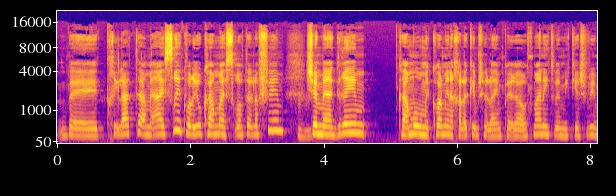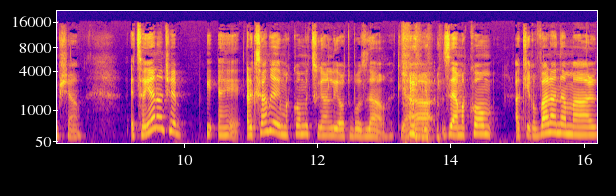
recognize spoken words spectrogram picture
בתחילת המאה ה-20 כבר היו כמה עשרות אלפים mm-hmm. שמהגרים, כאמור, מכל מיני חלקים של האימפריה העות'מאנית ומתיישבים שם. אציין עוד שאלכסנדריה היא מקום מצוין להיות בו זר, כי זה המקום, הקרבה לנמל,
